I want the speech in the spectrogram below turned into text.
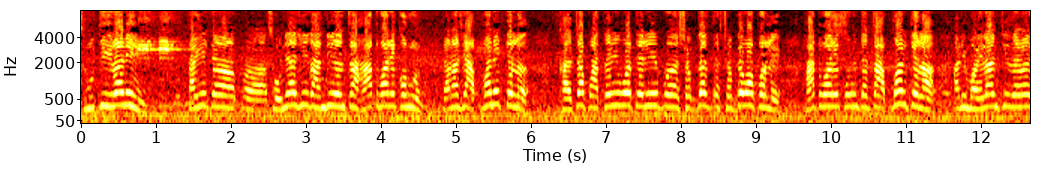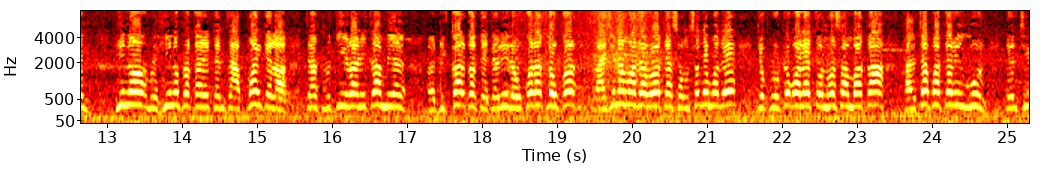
स्मृती इराणी काही सोनियाजी गांधी यांचा हातवारे करून त्यांना जे अपमानित केलं खालच्या पातळीवर त्यांनी ब- शब्द शब्द वापरले हातवारे करून त्यांचा अपमान केला आणि महिलांची जरा हीन हीन प्रकारे त्यांचा अपमान केला त्या स्मृती इराणीचा मी धिक्कार करते. त्यांनी लवकरात लवकर राजीनामा द्यावा. त्या संसदेमध्ये जे प्रोटोकॉल आहे तो न सांभाळता खालच्या पातळी पातळीवरून त्यांची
